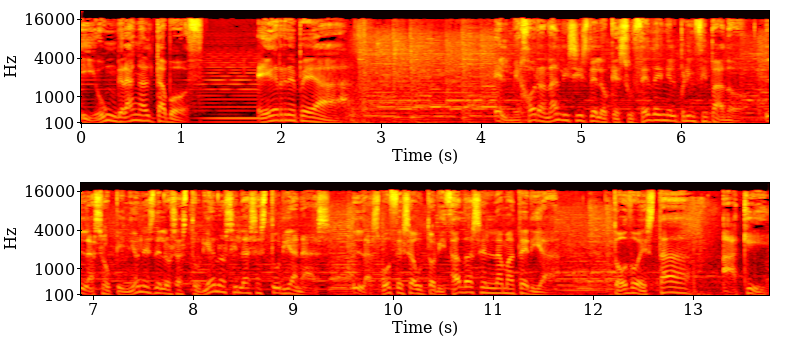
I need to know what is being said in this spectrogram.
Y un gran altavoz. RPA. El mejor análisis de lo que sucede en el Principado, las opiniones de los asturianos y las asturianas, las voces autorizadas en la materia. Todo está aquí.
